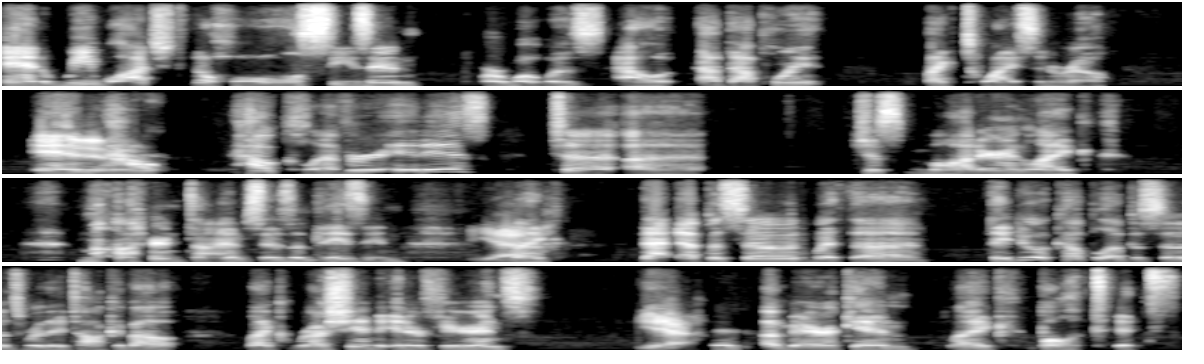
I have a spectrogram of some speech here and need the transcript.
and we watched the whole season or what was out at that point, like twice in a row. And Dude. how how clever it is to uh, just modern like modern times is amazing yeah, like that episode with uh they do a couple episodes where they talk about like russian interference yeah. in american like politics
